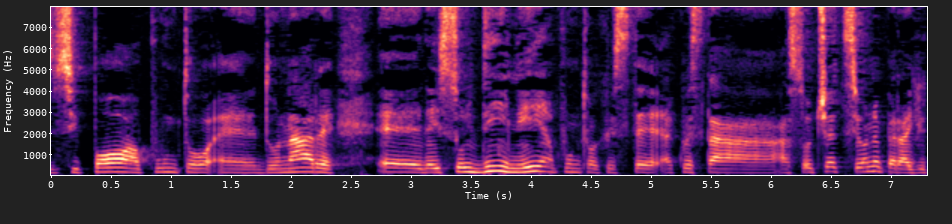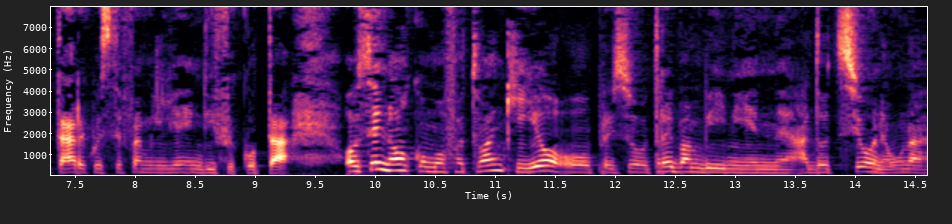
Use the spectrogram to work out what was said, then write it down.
Si può appunto eh, donare eh, dei soldini appunto a, queste, a, questa associazione per aiutare queste famiglie in difficoltà. O se no, come ho fatto anch'io, ho preso tre bambini in adozione, una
